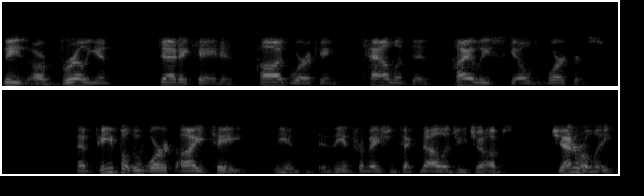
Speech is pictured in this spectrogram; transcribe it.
These are brilliant, dedicated, hardworking, talented, highly skilled workers. And people who work IT, the, the information technology jobs, generally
